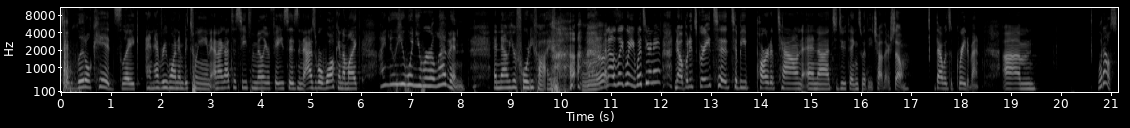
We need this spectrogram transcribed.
to little kids, like, and everyone in between. And I got to see familiar faces. And as we're walking, I'm like, I knew you when you were 11, and now you're 45. and I was like, wait, what's your name? No, but it's great to, to be part of town and uh, to do things with each other. So that was a great event. Um, what else?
